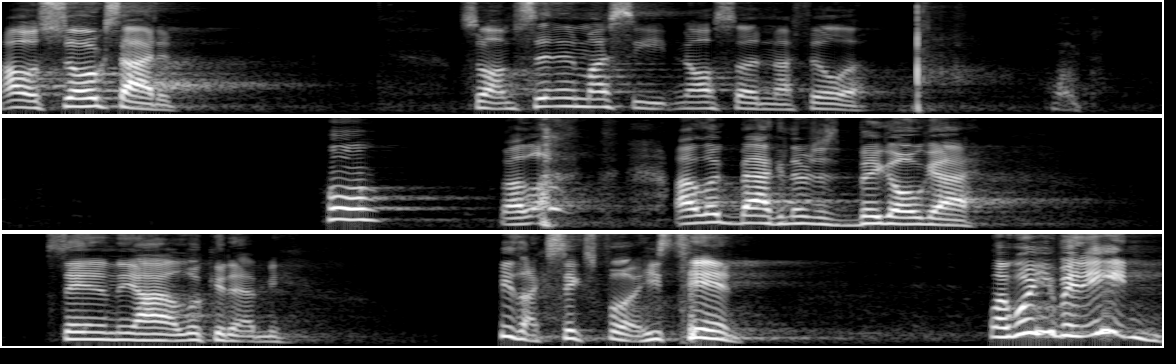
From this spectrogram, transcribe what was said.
I was so excited. So I'm sitting in my seat, and all of a sudden I feel a, huh? I look back, and there's this big old guy standing in the aisle looking at me. He's like six foot, he's 10. Like, what have you been eating?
